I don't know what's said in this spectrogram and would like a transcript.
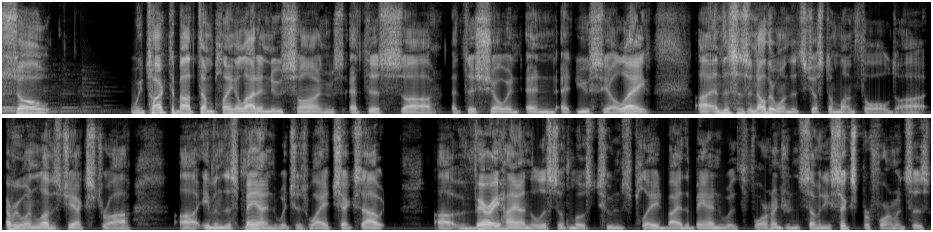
So we talked about them playing a lot of new songs at this uh, at this show and, and at UCLA, uh, and this is another one that's just a month old. Uh, everyone loves Jack Straw, uh, even this band, which is why it checks out uh, very high on the list of most tunes played by the band with 476 performances.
